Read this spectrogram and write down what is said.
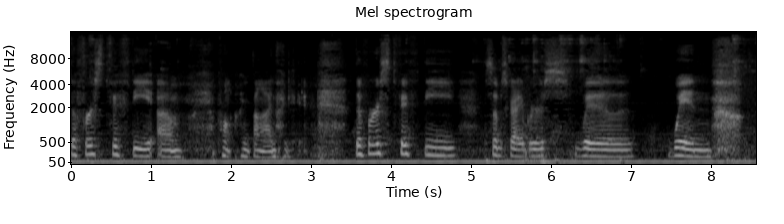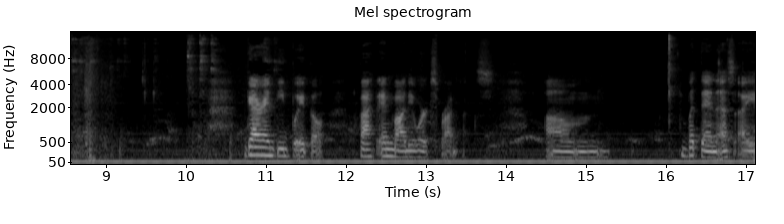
the first 50, um, aking pangalan. the first 50 subscribers will win. Guaranteed po ito. Bath and Body Works products. Um, but then, as I,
